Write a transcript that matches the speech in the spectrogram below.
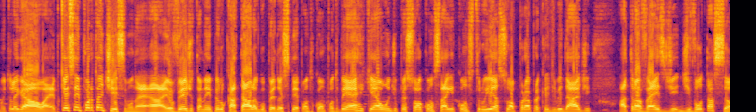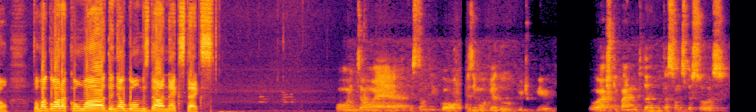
Muito legal, é porque isso é importantíssimo, né? Ah, eu vejo também pelo catálogo p2p.com.br, que é onde o pessoal consegue construir a sua própria credibilidade através de, de votação. Vamos agora com a Daniel Gomes da Nextex. Bom, então, é, a questão de golpes envolvendo peer-to-peer, eu acho que vai muito da reputação das pessoas.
